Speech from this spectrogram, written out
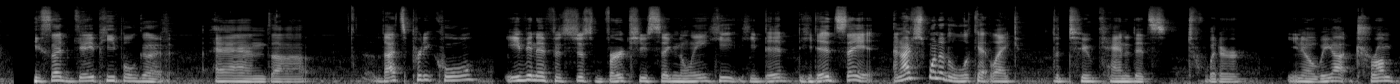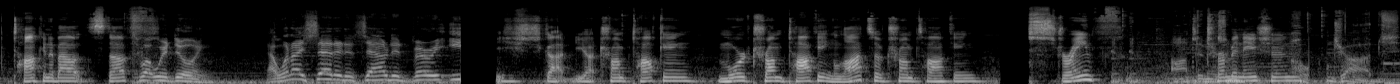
he said gay people good, and uh, that's pretty cool. Even if it's just virtue signaling, he he did he did say it. And I just wanted to look at like the two candidates' Twitter. You know, we got Trump talking about stuff. That's what we're doing. Now, when I said it, it sounded very easy. You got you got Trump talking, more Trump talking, lots of Trump talking, strength Optimism, determination. Hope, jobs.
